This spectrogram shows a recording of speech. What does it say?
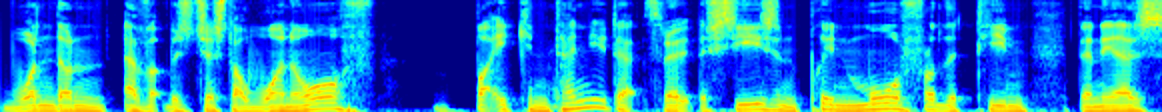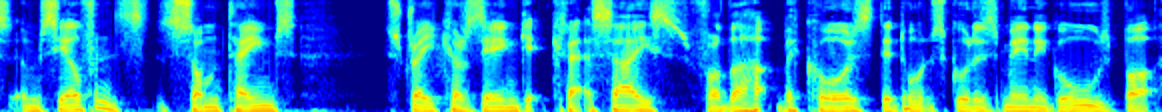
Wondering if it was just a one off but he continued it throughout the season, playing more for the team than he is himself. And sometimes strikers then get criticised for that because they don't score as many goals. But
